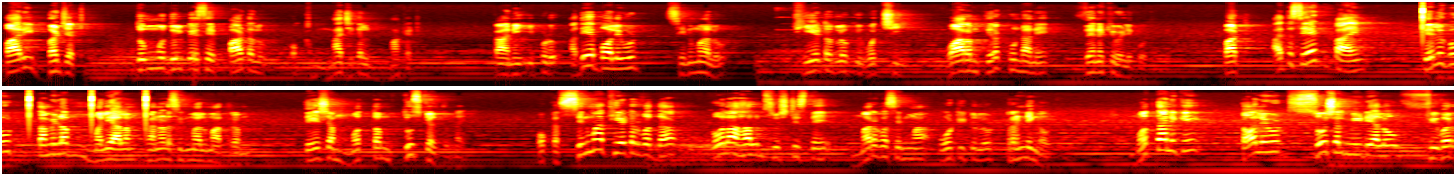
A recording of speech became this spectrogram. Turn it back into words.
భారీ బడ్జెట్ దుమ్ము దులిపేసే పాటలు ఒక మ్యాజికల్ మార్కెట్ కానీ ఇప్పుడు అదే బాలీవుడ్ సినిమాలు థియేటర్లోకి వచ్చి వారం తిరగకుండానే వెనక్కి వెళ్ళిపోతుంది. But at the same time Telugu Tamil Malayalam Kannada సినిమాలు మాత్రం దేశం మొత్తం దూసుకెళ్తున్నాయి. ఒక సినిమా థియేటర్ వద్ద కోలాహలం సృష్టిస్తే మరొక సినిమా ఓటీటీలో ట్రెండింగ్ అవుతుంది. మొత్తానికి టాలీవుడ్ సోషల్ మీడియాలో ఫీవర్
